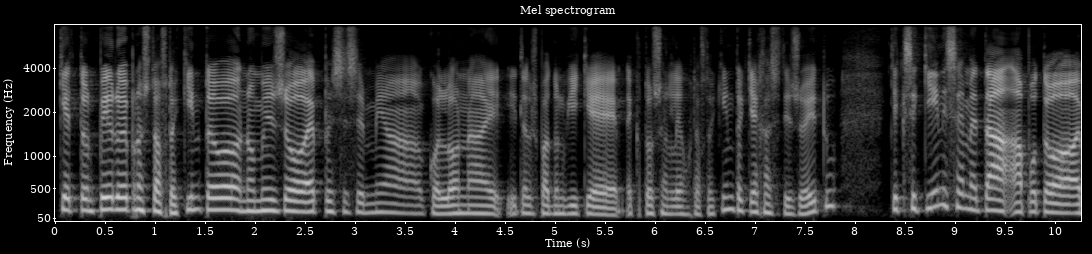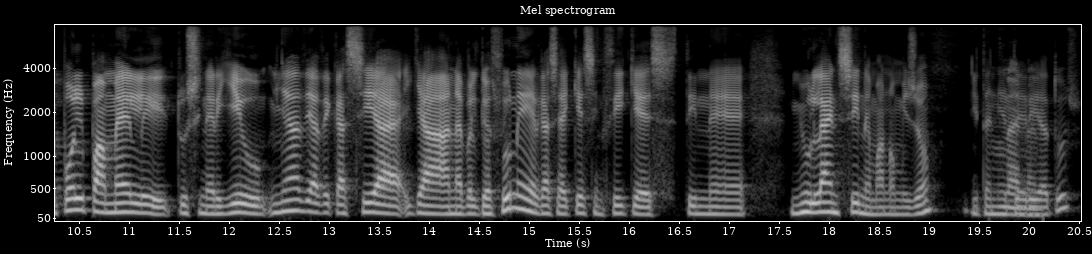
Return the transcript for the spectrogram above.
και τον πήρε ο ύπνος στο αυτοκίνητο, νομίζω έπεσε σε μια κολόνα ή τέλος πάντων βγήκε εκτός ελέγχου το αυτοκίνητο και έχασε τη ζωή του και ξεκίνησε μετά από το υπόλοιπα μέλη του συνεργείου μια διαδικασία για να βελτιωθούν οι εργασιακές συνθήκες στην ε, New Line Cinema νομίζω, ήταν η ναι, εταιρεία ναι. τους,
